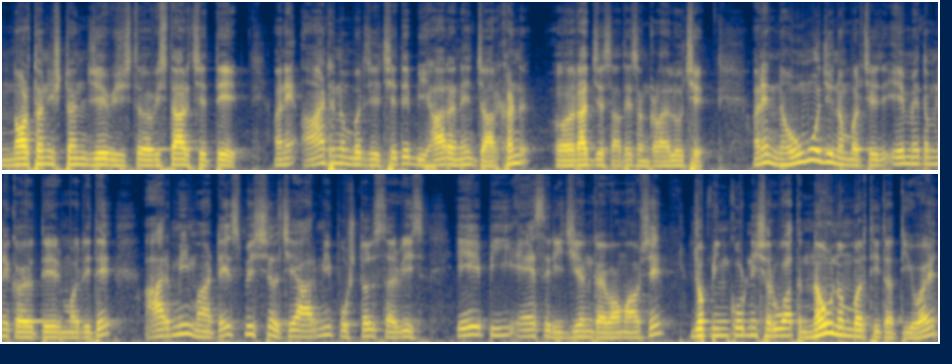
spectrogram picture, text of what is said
northern eastern જે વિસ્ત- વિસ્તાર છે તે. અને આઠ નંબર જે છે તે બિહાર અને ઝારખંડ રાજ્ય સાથે સંકળાયેલો છે. અને નવમો જે નંબર છે, એ મેં તમને કહ્યું તે રીતે આર્મી માટે સ્પેશિયલ છે, army postal service, APS region કહેવામાં આવશે. જો પિનકોડની શરૂઆત નવ નંબરથી થતી હોય,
